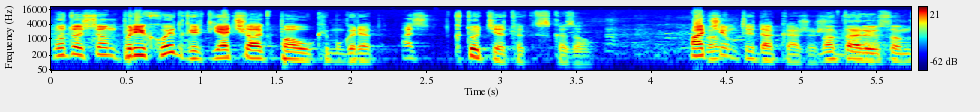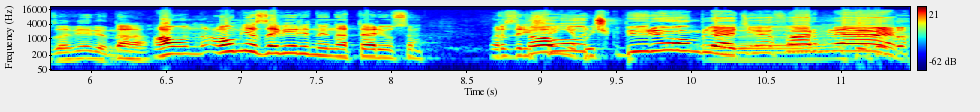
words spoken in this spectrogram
Ну, то есть он приходит, говорит, я Человек-паук. Ему говорят, а кто тебе так сказал? А чем ты докажешь? Нотариусом заверено? Да. А, он, а у меня заверенный нотариусом разрешение быть... Талончик берем, блядь, и оформляем.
